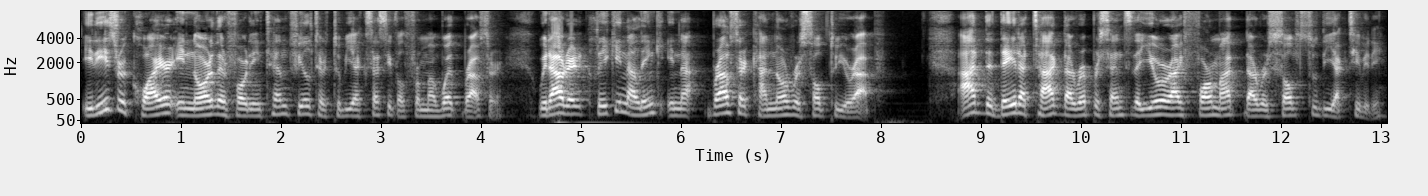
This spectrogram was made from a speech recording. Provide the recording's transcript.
It is required in order for the intent filter to be accessible from a web browser. Without it, clicking a link in a browser cannot result to your app. Add the data tag that represents the URI format that results to the activity.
